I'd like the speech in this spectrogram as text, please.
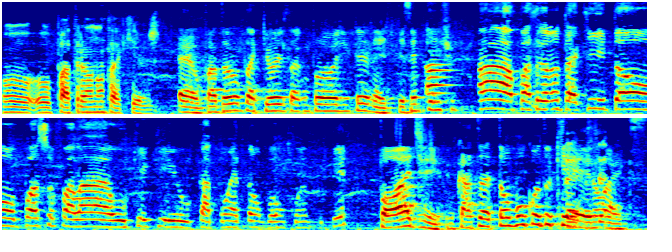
o, o patrão não tá aqui hoje. É, o patrão não tá aqui hoje, tá com problema de internet. Porque sempre que a gente. Ah, o patrão não tá aqui, então posso falar o que que o Catum é tão bom quanto o quê? Pode! O Catum é tão bom quanto o que, Marques?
